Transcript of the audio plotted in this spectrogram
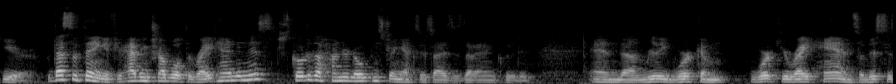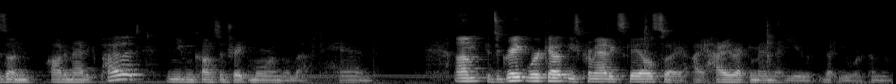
here. But that's the thing, if you're having trouble with the right hand in this, just go to the 100 open string exercises that I included and um, really work them, work your right hand. So this is on automatic pilot and you can concentrate more on the left hand. Um, it's a great workout, these chromatic scales, so I, I highly recommend that you, that you work on them.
